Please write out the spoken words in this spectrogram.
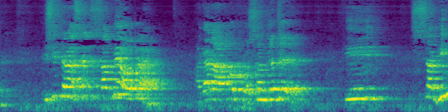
हैं। इसी तरह से सब में हो रहा है। अगर आपको क्वेश्चन दे दे कि सभी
